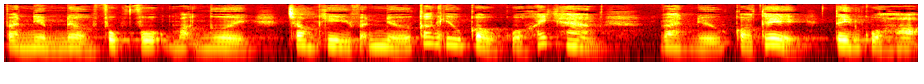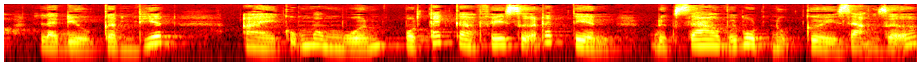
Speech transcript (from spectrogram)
và niềm nở phục vụ mọi người trong khi vẫn nhớ các yêu cầu của khách hàng. Và nếu có thể tên của họ là điều cần thiết. Ai cũng mong muốn một tách cà phê sữa đắt tiền được giao với một nụ cười rạng rỡ.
